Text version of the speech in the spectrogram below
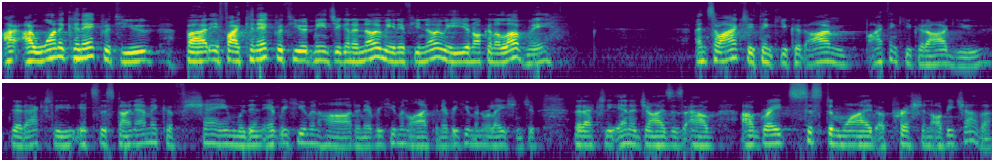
I, I want to connect with you, but if I connect with you, it means you're going to know me, and if you know me, you're not going to love me. And so I actually think you could, I'm, I think you could argue that actually it's this dynamic of shame within every human heart and every human life and every human relationship that actually energizes our, our great system wide oppression of each other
